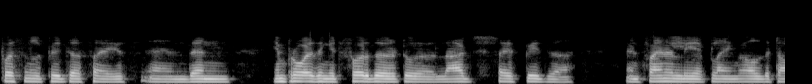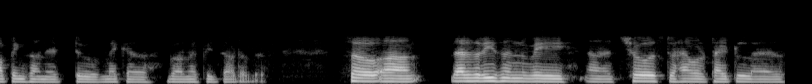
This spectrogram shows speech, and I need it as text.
personal pizza size and then improvising it further to a large size pizza and finally applying all the toppings on it to make a gourmet pizza out of this. So um, that is the reason we uh, chose to have our title as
